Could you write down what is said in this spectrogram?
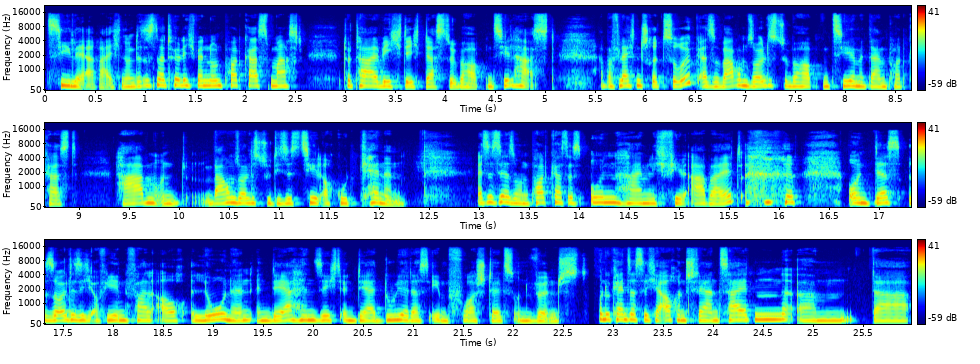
Ziele erreichen. Und es ist natürlich, wenn du einen Podcast machst, total wichtig, dass du überhaupt ein Ziel hast. Aber vielleicht einen Schritt zurück. Also warum solltest du überhaupt ein Ziel mit deinem Podcast haben und warum solltest du dieses Ziel auch gut kennen? Es ist ja so, ein Podcast ist unheimlich viel Arbeit und das sollte sich auf jeden Fall auch lohnen in der Hinsicht, in der du dir das eben vorstellst und wünschst. Und du kennst das sicher auch in schweren Zeiten. Ähm, da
